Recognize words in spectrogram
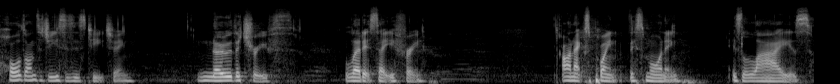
Hold on to Jesus' teaching, know the truth let it set you free. Our next point this morning is lies.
